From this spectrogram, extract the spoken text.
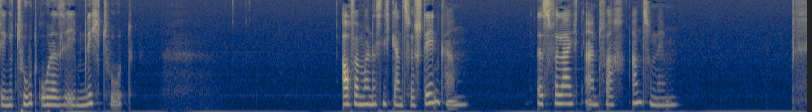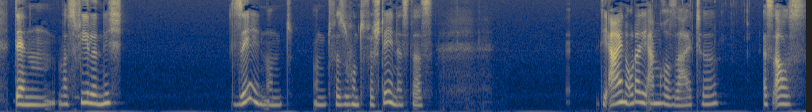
Dinge tut oder sie eben nicht tut. Auch wenn man es nicht ganz verstehen kann, es vielleicht einfach anzunehmen. Denn was viele nicht sehen und, und versuchen zu verstehen, ist, dass die eine oder die andere Seite es aus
